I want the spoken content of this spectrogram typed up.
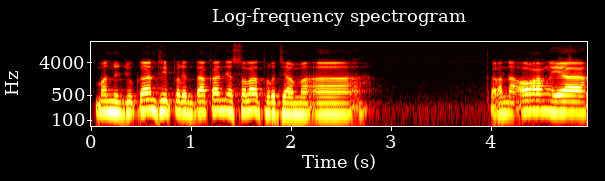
menunjukkan diperintahkannya salat berjamaah. Karena orang yang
